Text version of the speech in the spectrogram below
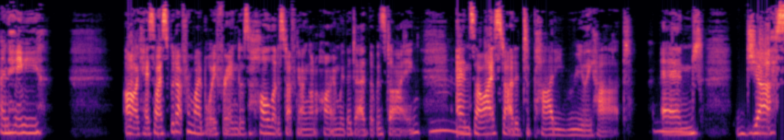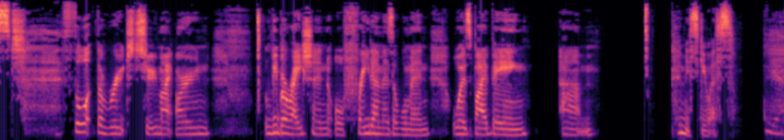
And he, oh, okay. So I split up from my boyfriend. There's a whole lot of stuff going on at home with a dad that was dying. Mm. And so I started to party really hard mm. and just thought the route to my own liberation or freedom as a woman was by being um, promiscuous. Yeah.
